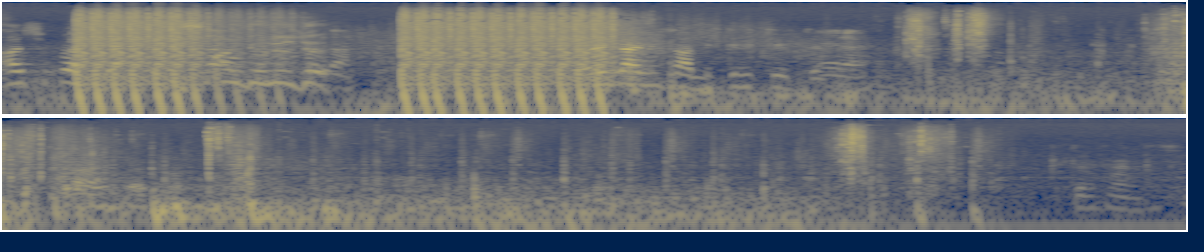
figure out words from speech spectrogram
açık ver. Düşman görüldü. Öyle Yunus abi bitti bitti bitti. Helal. Dur kardeşim.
